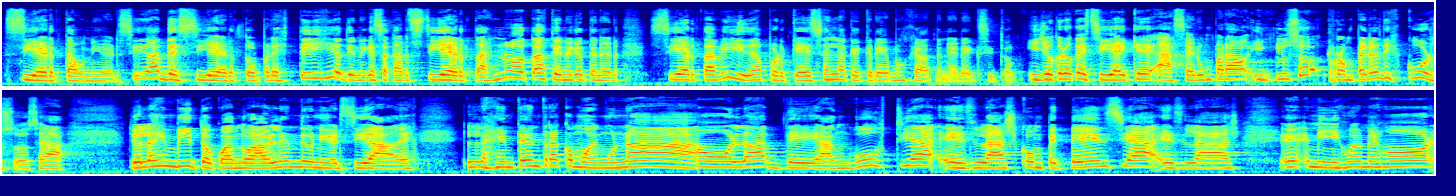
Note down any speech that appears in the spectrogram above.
cierta universidad de cierto prestigio, tiene que sacar ciertas notas, tiene que tener cierta vida, porque esa es la que creemos que va a tener éxito. Y yo creo que sí hay que hacer un parado, incluso romper el discurso, o sea, yo les invito cuando hablen de universidades, la gente entra como en una ola de angustia, slash competencia, slash eh, mi hijo es mejor,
